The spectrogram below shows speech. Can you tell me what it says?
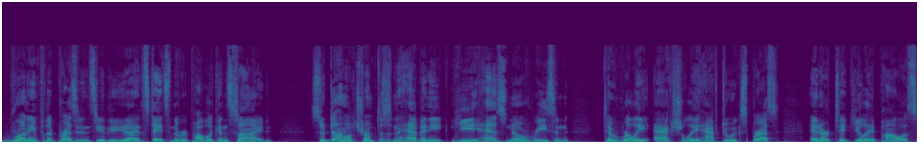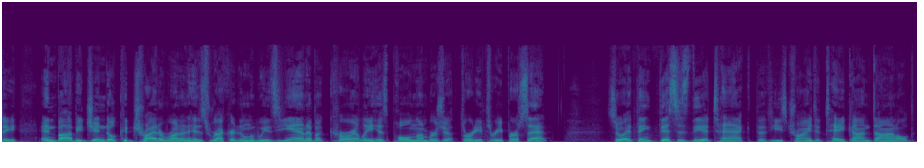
running for the presidency of the United States on the Republican side. So Donald Trump doesn't have any, he has no reason to really actually have to express and articulate policy. And Bobby Jindal could try to run on his record in Louisiana, but currently his poll numbers are at 33%. So I think this is the attack that he's trying to take on Donald,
